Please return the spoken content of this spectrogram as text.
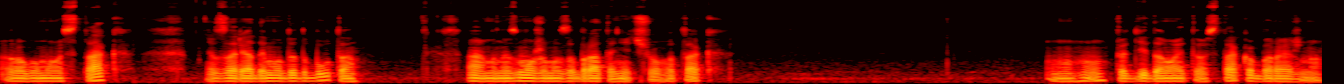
робимо ось так. Зарядимо дедбута. А, ми не зможемо забрати нічого, так? Угу. Тоді давайте ось так обережно.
